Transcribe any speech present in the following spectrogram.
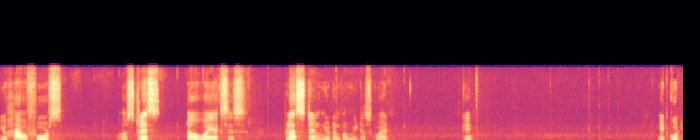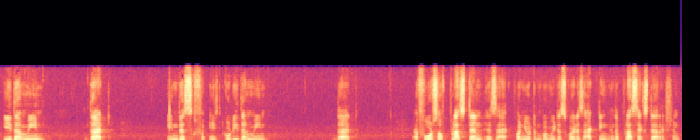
you have a force or stress tau y x is plus 10 Newton per meter squared. Okay. It could either mean that in this it could either mean that a force of plus 10 is per Newton per meter squared is acting in the plus x direction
